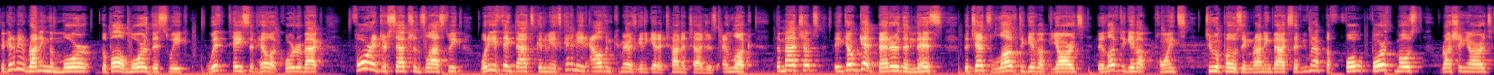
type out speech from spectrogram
they're going to be running the more the ball more this week with Taysom Hill at quarterback four interceptions last week. What do you think that's going to mean? It's going to mean Alvin Kamara is going to get a ton of touches. And look, the matchups, they don't get better than this. The Jets love to give up yards, they love to give up points to opposing running backs. They've given up the fourth most rushing yards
